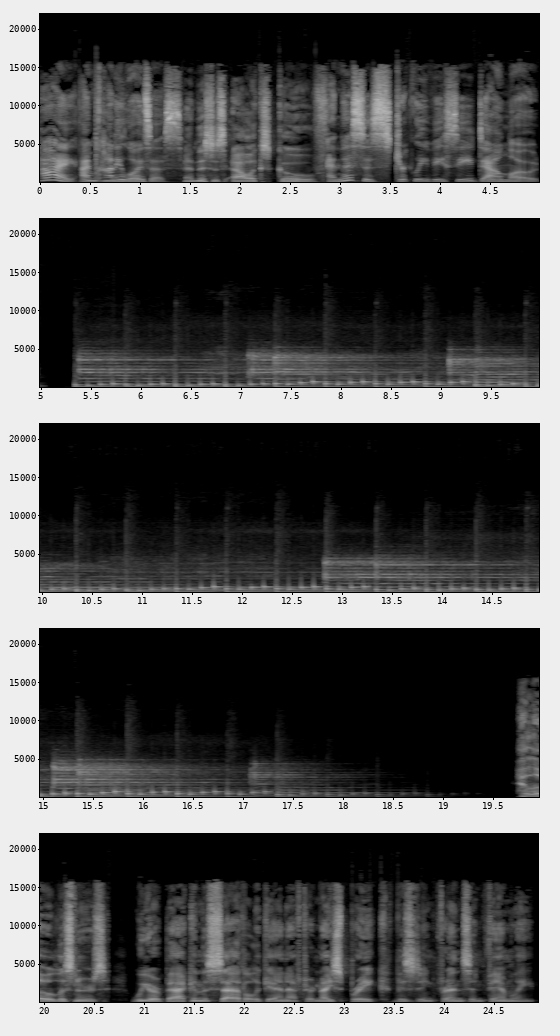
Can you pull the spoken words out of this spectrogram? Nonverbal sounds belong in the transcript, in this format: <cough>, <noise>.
Hi, I'm Connie Loizos. And this is Alex Gove. And this is Strictly VC Download. Hello, listeners. We are back in the saddle again after a nice break visiting friends and family.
